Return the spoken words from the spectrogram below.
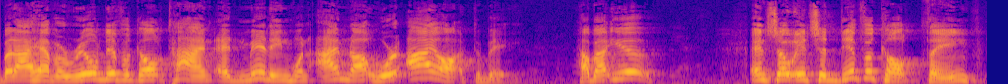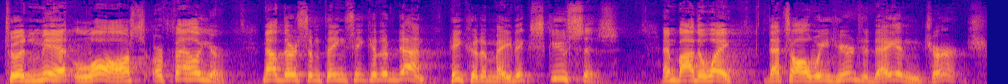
but I have a real difficult time admitting when I'm not where I ought to be. How about you? And so it's a difficult thing to admit loss or failure. Now, there's some things he could have done. He could have made excuses. And by the way, that's all we hear today in church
